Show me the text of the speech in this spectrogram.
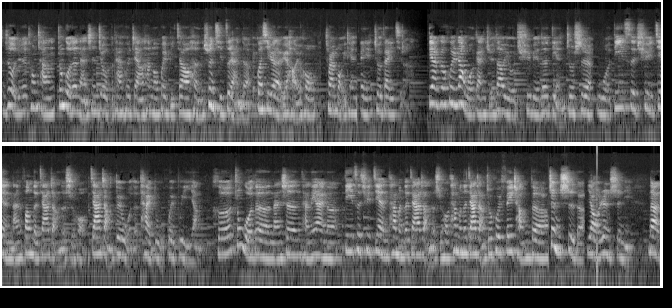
可是我觉得，通常中国的男生就不太会这样，他们会比较很顺其自然的，关系越来越好以后，突然某一天，哎，就在一起了。第二个会让我感觉到有区别的点，就是我第一次去见男方的家长的时候，家长对我的态度会不一样。和中国的男生谈恋爱呢，第一次去见他们的家长的时候，他们的家长就会非常的正式的要认识你。那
